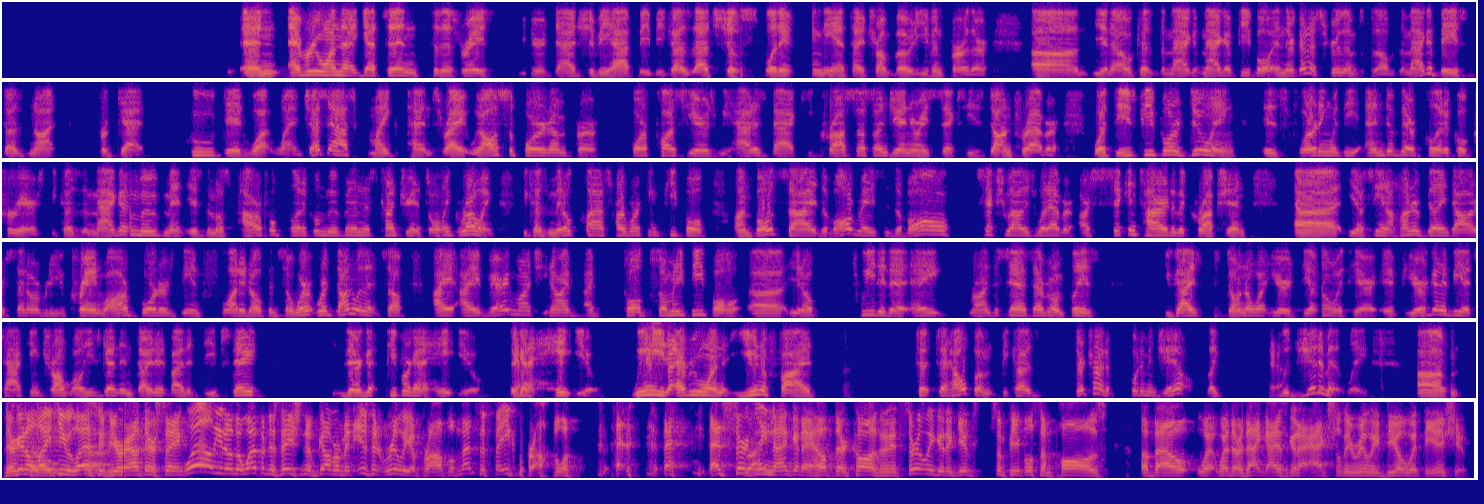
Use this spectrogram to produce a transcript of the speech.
And everyone that gets into this race, your dad should be happy because that's just splitting the anti-Trump vote even further. Uh, you know, because the MAGA, MAGA people, and they're going to screw themselves. The MAGA base does not forget who did what when. Just ask Mike Pence, right? We all supported him for four plus years. We had his back. He crossed us on January 6th. He's done forever. What these people are doing is flirting with the end of their political careers because the MAGA movement is the most powerful political movement in this country and it's only growing because middle class, hardworking people on both sides of all races, of all sexualities, whatever, are sick and tired of the corruption. Uh, you know, seeing a hundred billion dollars sent over to Ukraine while our borders being flooded open. So we're we're done with it. So I, I very much, you know, I've, I've told so many people, uh, you know, tweeted it, hey, Ron DeSantis, everyone, please, you guys don't know what you're dealing with here. If you're going to be attacking Trump while he's getting indicted by the deep state, they're people are going to hate you. They're yeah. going to hate you. We need everyone unified to, to help him because they're trying to put him in jail, like yeah. legitimately. Um, They're going to so, like you less uh, if you're out there saying, well, you know, the weaponization of government isn't really a problem. That's a fake problem. that, that, that's certainly right? not going to help their cause. And it's certainly going to give some people some pause about wh- whether that guy's going to actually really deal with the issue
